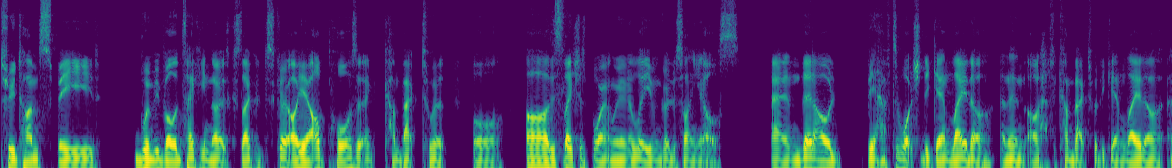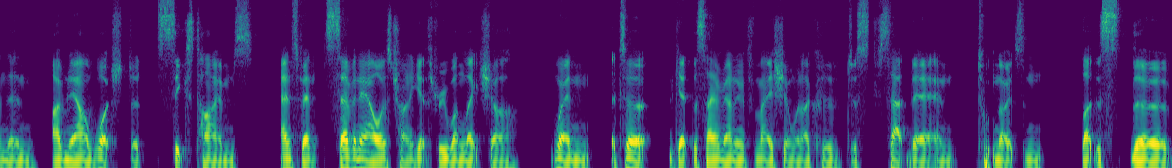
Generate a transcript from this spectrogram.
two times speed. Wouldn't be bothered taking notes because I could just go, oh yeah, I'll pause it and come back to it. Or oh, this lecture's boring. I'm going to leave and go do something else. And then I would be, have to watch it again later, and then I'll have to come back to it again later. And then I've now watched it six times and spent seven hours trying to get through one lecture when uh, to get the same amount of information when I could have just sat there and took notes and like this the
